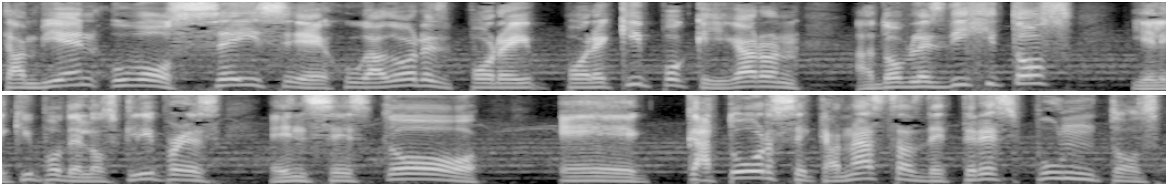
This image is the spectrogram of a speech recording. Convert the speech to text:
También hubo seis eh, jugadores por, por equipo que llegaron a dobles dígitos y el equipo de los Clippers encestó eh, 14 canastas de tres puntos.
